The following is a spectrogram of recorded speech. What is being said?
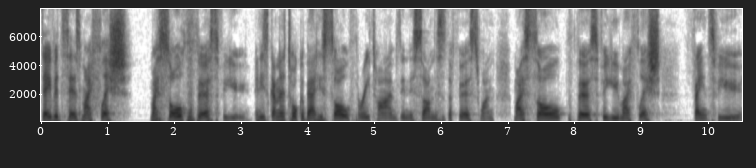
David says, My flesh My soul thirsts for you. And he's going to talk about his soul three times in this psalm. This is the first one. My soul thirsts for you. My flesh faints for you,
